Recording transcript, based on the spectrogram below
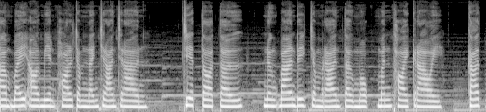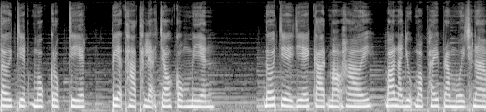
ដើម្បីឲ្យមានផលចំណេញច្រើនច្រើនជាតិតទៅនឹងបានរីកចម្រើនទៅមុខមិនថយក្រោយកើតទៅជាតិមុខគ្រប់ជាតិពាក្យថាធ្លាក់ចុះគុំមាន ដូចជាយាយកើតមកហើយ បានអាយុ26ឆ្នាំ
